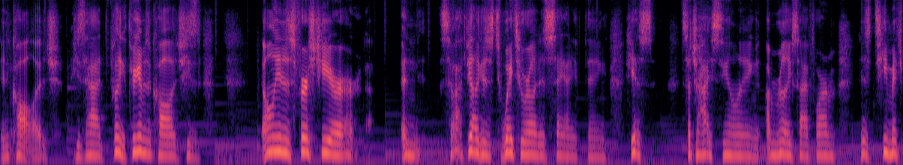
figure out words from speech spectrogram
in college. He's had playing three games in college. He's only in his first year, and so I feel like it's way too early to say anything. He has such a high ceiling. I'm really excited for him. His teammates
